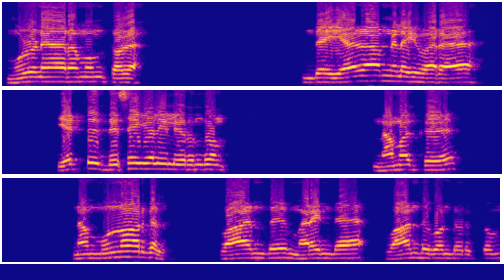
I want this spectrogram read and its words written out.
முழு நேரமும் தொழ. இந்த ஏழாம் நிலை வர எட்டு திசைகளில் இருந்தும் நமக்கு நம் முன்னோர்கள் வாழ்ந்து மறைந்த வாழ்ந்து கொண்டிருக்கும்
